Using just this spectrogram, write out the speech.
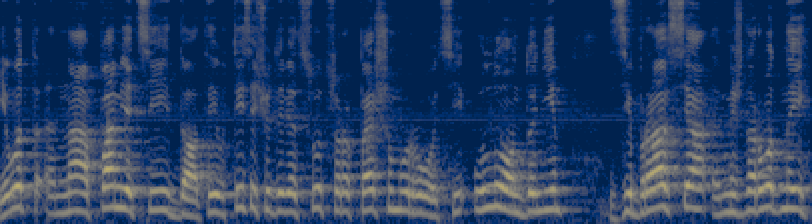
І от е, на пам'ять цієї дати в 1941 році у Лондоні зібрався міжнародний,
